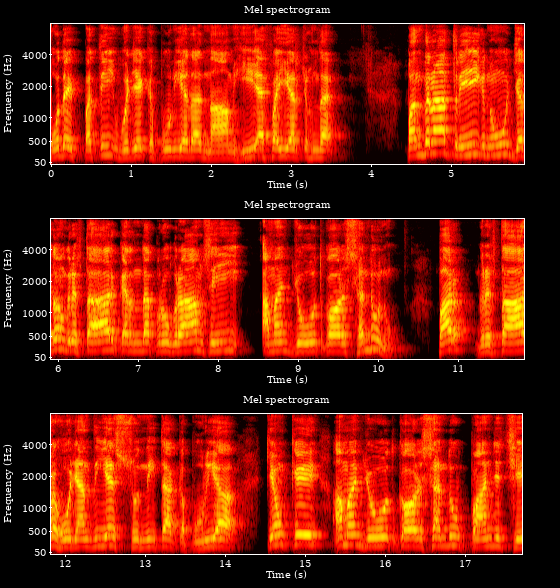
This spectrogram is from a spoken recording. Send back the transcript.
ਉਹਦੇ ਪਤੀ ਵਿਜੇ ਕਪੂਰੀਆ ਦਾ ਨਾਮ ਹੀ ਐਫ ਆਈ ਆਰ 'ਚ ਹੁੰਦਾ ਹੈ। 15 ਤਰੀਕ ਨੂੰ ਜਦੋਂ ਗ੍ਰਿਫਤਾਰ ਕਰਨ ਦਾ ਪ੍ਰੋਗਰਾਮ ਸੀ ਅਮਨਜੋਤ ਕੌਰ ਸੰਧੂ ਨੂੰ, ਪਰ ਗ੍ਰਿਫਤਾਰ ਹੋ ਜਾਂਦੀ ਹੈ ਸੁਨੀਤਾ ਕਪੂਰੀਆ, ਕਿਉਂਕਿ ਅਮਨਜੋਤ ਕੌਰ ਸੰਧੂ 5-6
